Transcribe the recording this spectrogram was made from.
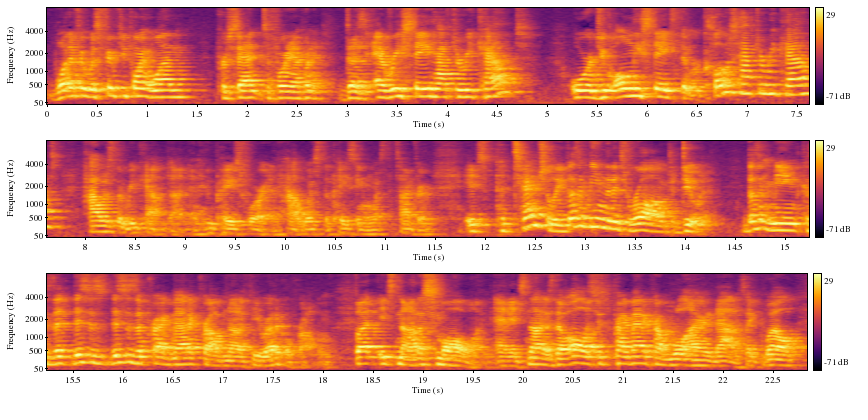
What if it was 50.1 percent to 49 Does every state have to recount? Or do only states that were close have to recount? How is the recount done and who pays for it and how what's the pacing and what's the time frame? It's potentially doesn't mean that it's wrong to do it. Doesn't mean because this is this is a pragmatic problem, not a theoretical problem. But it's not a small one, and it's not as though oh it's just a pragmatic problem, we'll iron it out. It's like well,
